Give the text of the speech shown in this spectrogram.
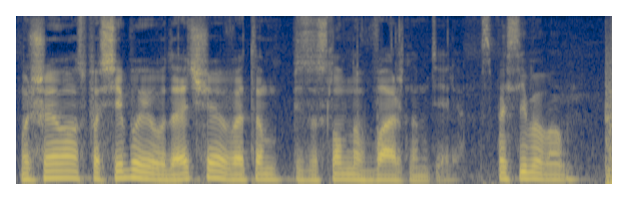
Большое вам спасибо и удачи в этом, безусловно, важном деле. Спасибо вам.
